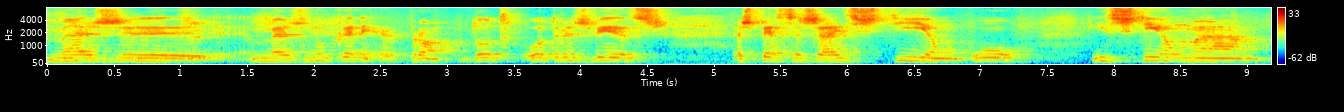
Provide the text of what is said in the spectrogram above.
mas, eh, mas nunca. Pronto, outras vezes as peças já existiam ou existia uma,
